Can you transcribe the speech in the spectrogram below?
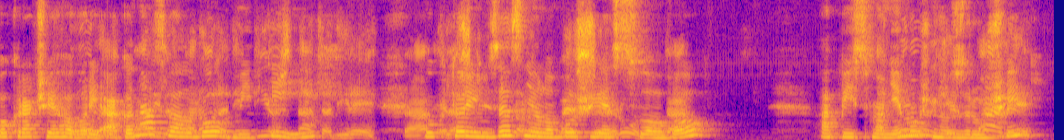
pokračuje hovorí, ako nazval Boh mi tých, u ktorým zaznelo Božie slovo a písmo nemožno zrušiť,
